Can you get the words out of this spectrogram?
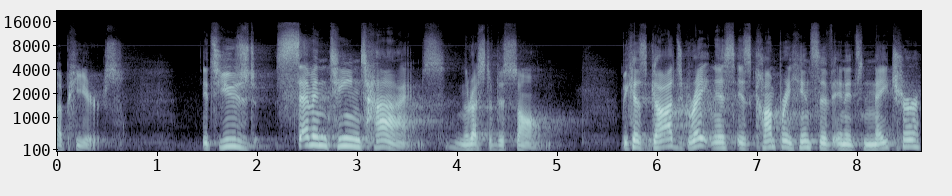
appears. It's used 17 times in the rest of this psalm because God's greatness is comprehensive in its nature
